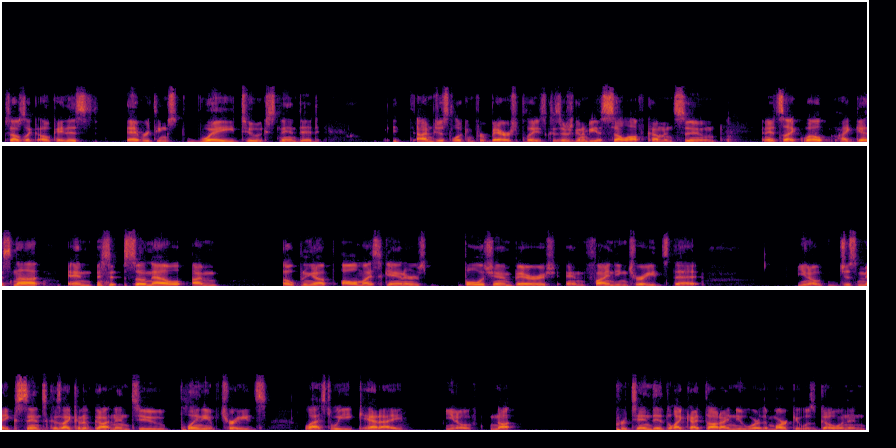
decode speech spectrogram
because I was like, okay, this everything's way too extended. I'm just looking for bearish plays because there's going to be a sell off coming soon. And it's like, well, I guess not. And so now I'm opening up all my scanners, bullish and bearish, and finding trades that you know just make sense because I could have gotten into plenty of trades last week had I you know not pretended like I thought I knew where the market was going and,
